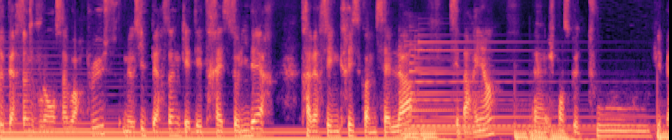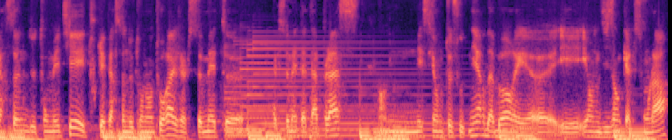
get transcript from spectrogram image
de personnes voulant en savoir plus, mais aussi de personnes qui étaient très solidaires. Traverser une crise comme celle-là, c'est pas rien. Euh, je pense que toutes les personnes de ton métier et toutes les personnes de ton entourage, elles se mettent, euh, elles se mettent à ta place en essayant de te soutenir d'abord et, euh, en te disant qu'elles sont là.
